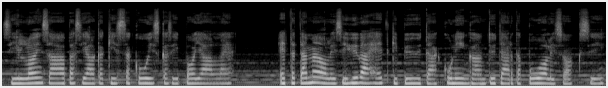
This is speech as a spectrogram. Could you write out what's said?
Silloin saapas jalkakissa kuiskasi pojalle, että tämä olisi hyvä hetki pyytää kuninkaan tytärtä puolisoksi.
